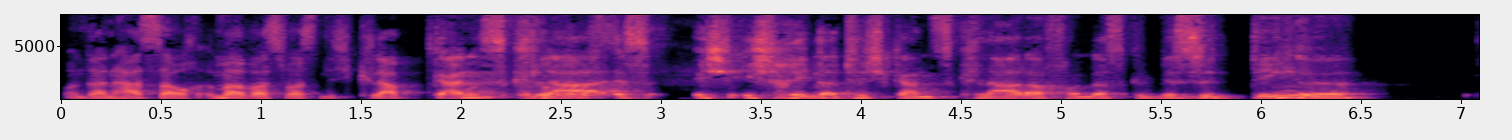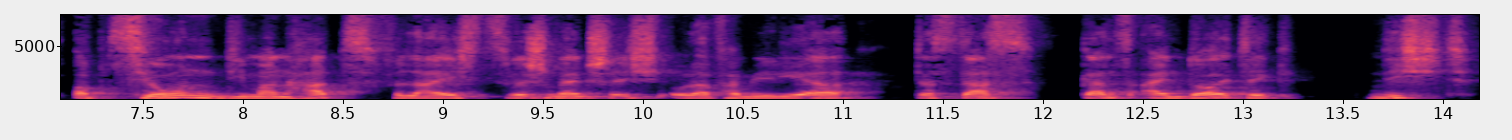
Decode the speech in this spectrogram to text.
Und dann hast du auch immer was, was nicht klappt. Ganz klar ist, ich, ich rede natürlich ganz klar davon, dass gewisse Dinge, Optionen, die man hat, vielleicht zwischenmenschlich oder familiär, dass das ganz eindeutig nicht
